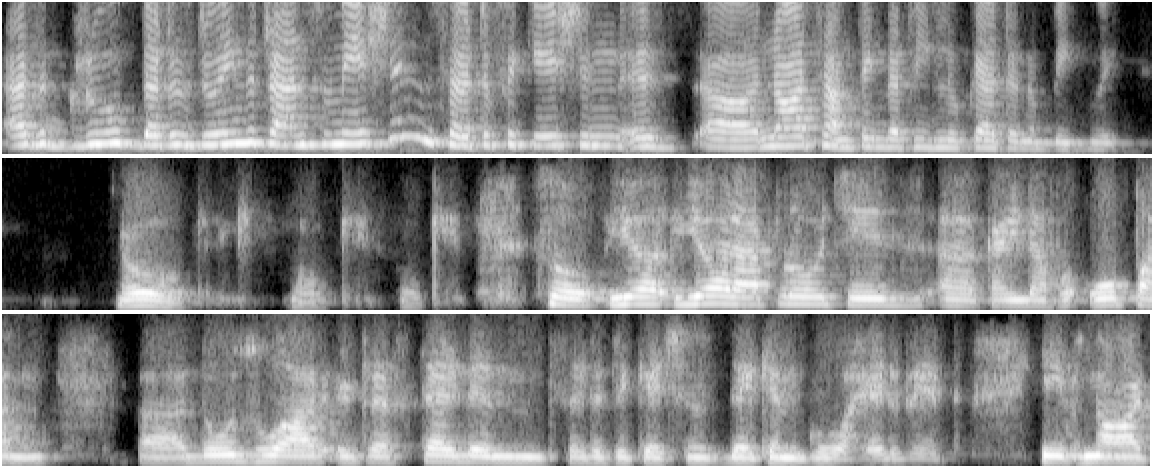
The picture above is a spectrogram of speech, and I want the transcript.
as a group that is doing the transformation certification is uh, not something that we look at in a big way. Okay. Okay. Okay. So your your approach is uh, kind of open. Uh, those who are interested in certifications they can go ahead with. If not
